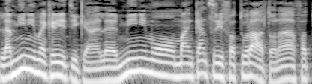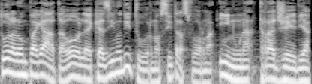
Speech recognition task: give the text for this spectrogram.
la minima critica, il minimo mancanza di fatturato, la fattura non pagata o il casino di turno si trasforma in una tragedia.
